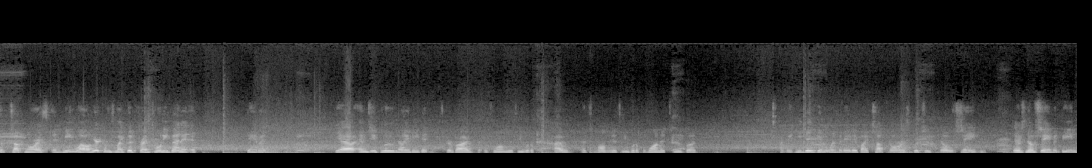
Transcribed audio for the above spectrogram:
of Chuck Norris. And meanwhile, here comes my good friend Tony Bennett. And, damn it. Yeah, MG Blue 90 didn't survive as long as he would have, as long as he would have wanted to, but I mean, he did get eliminated by Chuck Norris, which is no shame. There's no shame in being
